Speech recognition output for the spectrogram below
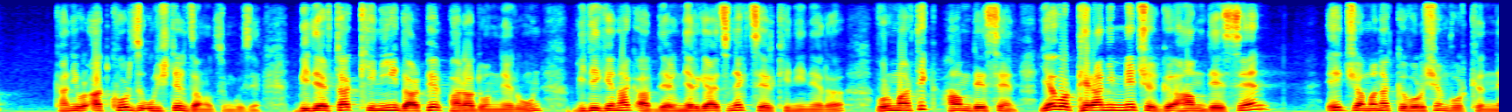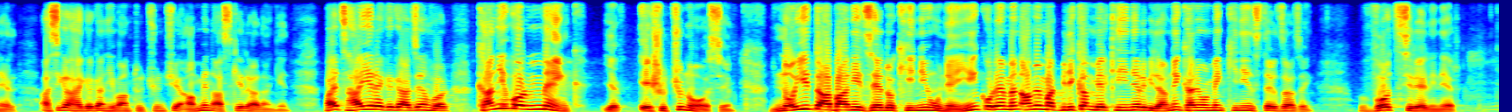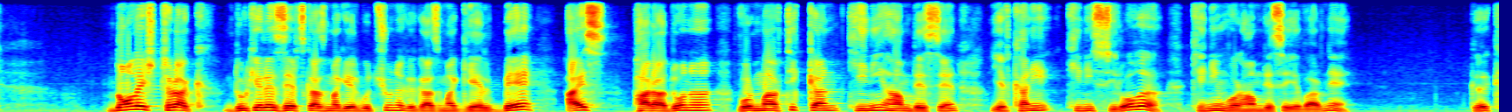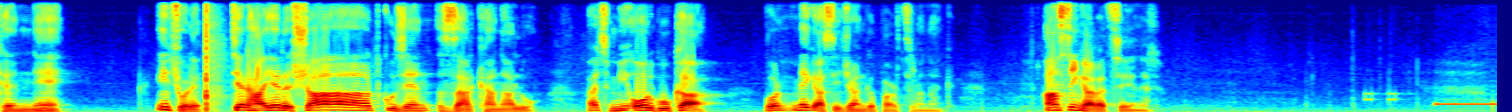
քանի որ այդ կորձը ուրիշտեղ ցանոցում գուզե։ Բիդերտակ քինի դարբեր փարադոններուն, բիդի գենակ ադեր ներկայացնեք ցեր քինիները, որ մարդիկ համդեսեն, եւ որ փերանի մեջը համդեսեն, այդ ժամանակ կորոշեն որ քննել։ Ասիկա հայկական հիվանդություն չի, ամեն ասկերը ադանգեն։ Բայց հայերը կգարձեն որ քանի որ մենք եւ էշություն ոսե նոյի դաբանից հետո քինի ունեինք, ուրեմն ամեն մարդ պիտի կա մեր քինիները պիտի քանի որ մենք քինին ստեղծած ենք ոչ սիրելիներ knowledge track դուրքերը զերծ գազագերբությունը կգազագերբե այս փարադոնը որ մարդիկ կան քինի համդեսեն եւ քանի քինի սիրողը քինին որ համդեսե եւ արնե կքնե ինչ որ է դեր հայերը շատ կուզեն զարկանալու բայց մի օր գուկա որ մեգասիջան կբարձրանանք անստին արացիեներ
